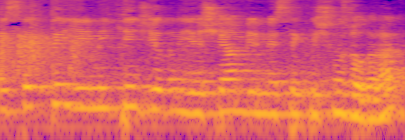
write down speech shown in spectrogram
Meslekte 22. yılını yaşayan bir meslektaşınız olarak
